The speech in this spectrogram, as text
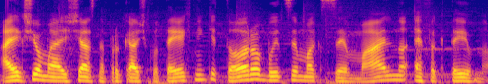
А якщо маєш час на прокачку техніки, то роби це максимально ефективно.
